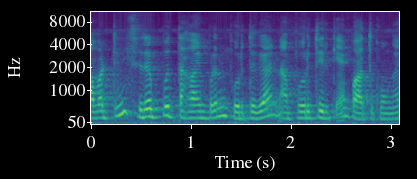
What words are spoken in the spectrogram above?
அவற்றின் சிறப்பு தகவமைப்புடன் பொறுத்துக நான் பொறுத்திருக்கேன் பார்த்துக்கோங்க.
